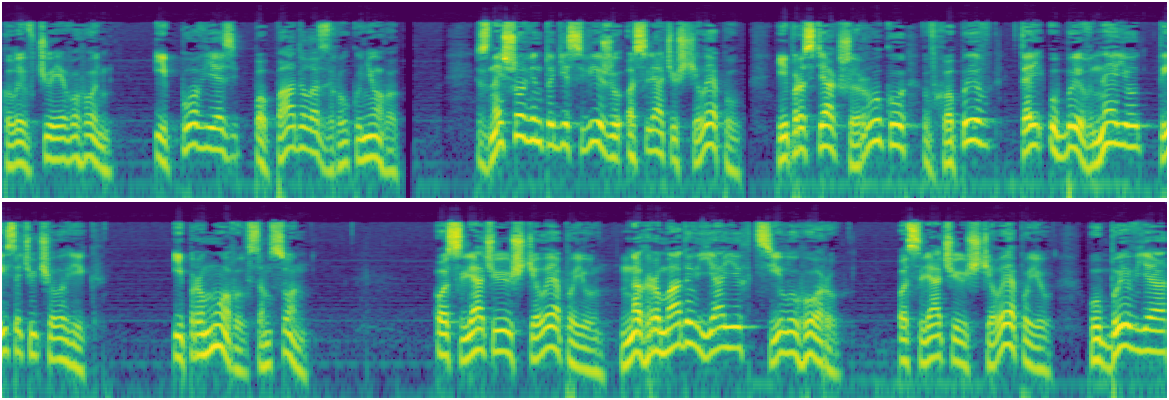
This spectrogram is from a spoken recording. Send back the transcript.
коли вчує вогонь, і пов'язь попадала з рук у нього. Знайшов він тоді свіжу ослячу щелепу і, простягши руку, вхопив та й убив нею тисячу чоловік. І промовив Самсон. Ослячою щелепою нагромадив я їх цілу гору. Ослячою щелепою убив я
